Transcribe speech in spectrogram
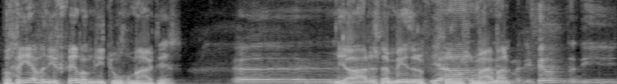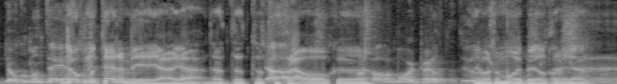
Wat vind jij van die film die toen gemaakt is? eh, eh, Ja, er zijn meerdere ja, films van mij, maar die film, die documentaire. documentaire meer, ja. ja. Dat, dat, dat de vrouw was, ook... eh, was wel een mooi beeld natuurlijk. dat was een mooi Soms beeld, hè, was, ja. eh,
